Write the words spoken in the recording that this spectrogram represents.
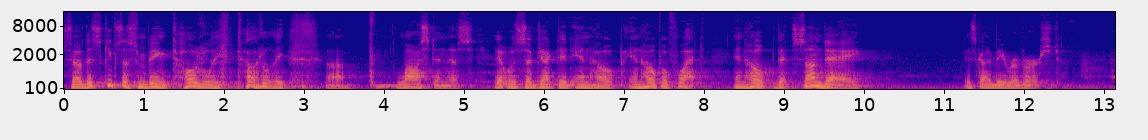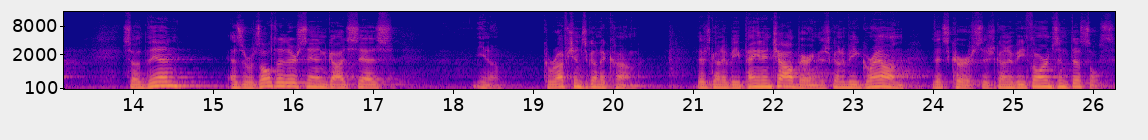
So this keeps us from being totally, totally uh, lost in this. It was subjected in hope. In hope of what? In hope that someday it's going to be reversed. So then, as a result of their sin, God says, you know, corruption's going to come. There's going to be pain in childbearing. There's going to be ground that's cursed. There's going to be thorns and thistles.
